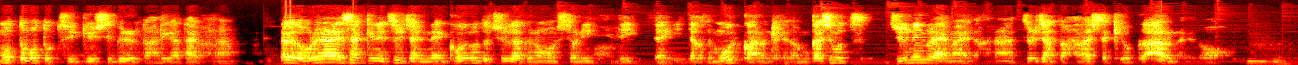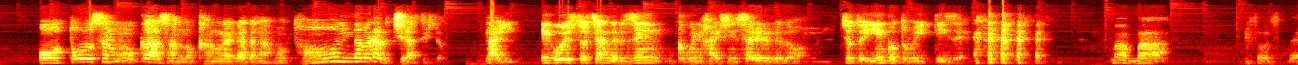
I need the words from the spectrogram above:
もっともっと追求してくれるとありがたいわな。だけど俺がね、さっきね、つーちゃんにね、こういうこと中学の人にって言って言ったこともう一個あるんだけど、昔も10年ぐらい前だから、つるちゃんと話した記憶があるんだけど、うんお父さんお母さんの考え方がもうとんでもなく違ってきてる。ない？エゴイストチャンネル全国に配信されるけど、ちょっと言えんことも言っていいぜ。まあまあ、そうですね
